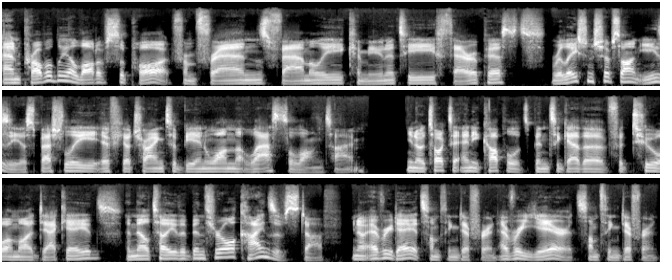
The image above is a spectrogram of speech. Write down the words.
and probably a lot of support from friends, family, community, therapists. Relationships aren't easy, especially if you're trying to be in one that lasts a long time. You know, talk to any couple that's been together for two or more decades, and they'll tell you they've been through all kinds of stuff. You know, every day it's something different, every year it's something different.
